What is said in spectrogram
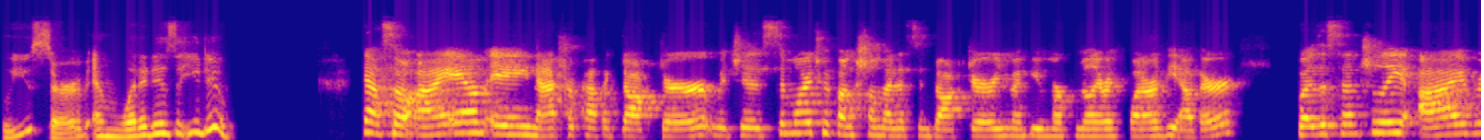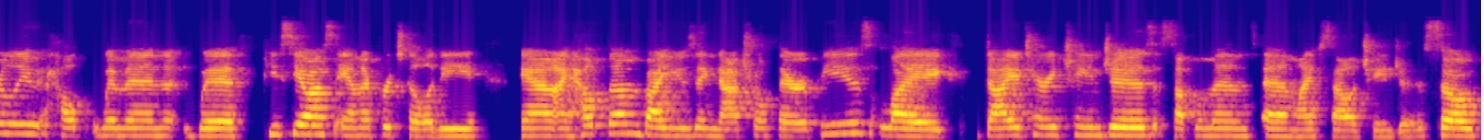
who you serve and what it is that you do? Yeah, so I am a naturopathic doctor, which is similar to a functional medicine doctor. You might be more familiar with one or the other. But essentially, I really help women with PCOS and their fertility. And I help them by using natural therapies like dietary changes, supplements, and lifestyle changes. So,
